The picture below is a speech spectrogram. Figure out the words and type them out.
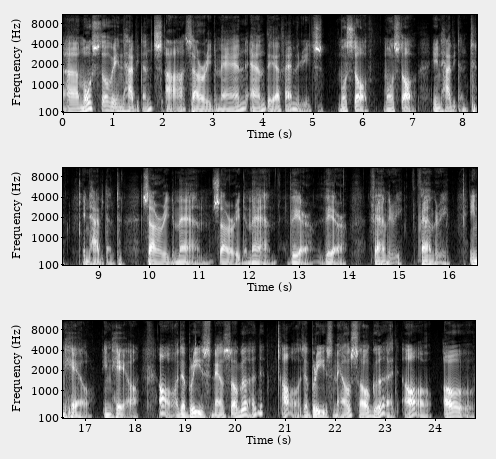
Uh, most of inhabitants are salaried men and their families. Most of, most of inhabitant, inhabitant salaried man, salaried man, their, their, family, family, inhale, inhale. Oh, the breeze smells so good. Oh, the breeze smells so good. Oh, oh.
